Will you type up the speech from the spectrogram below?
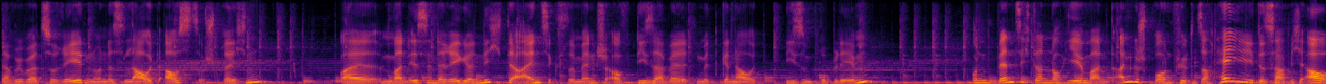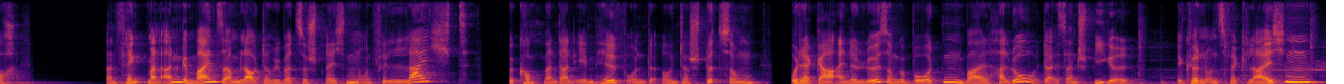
darüber zu reden und es laut auszusprechen, weil man ist in der Regel nicht der einzigste Mensch auf dieser Welt mit genau diesem Problem. Und wenn sich dann noch jemand angesprochen fühlt und sagt, hey, das habe ich auch, dann fängt man an, gemeinsam laut darüber zu sprechen und vielleicht bekommt man dann eben Hilfe und Unterstützung oder gar eine Lösung geboten, weil hallo, da ist ein Spiegel. Wir können uns vergleichen.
